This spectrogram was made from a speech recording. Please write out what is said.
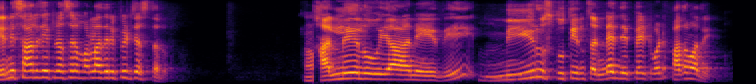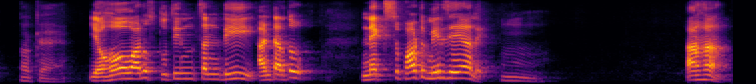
ఎన్నిసార్లు చెప్పినా సరే మరలా అది రిపీట్ చేస్తారు. హల్లేలుయ అనేది మీరు స్తుతించండి అని చెప్పేటువంటి పదం అది. ఓకే. యహోవాను స్తుతించండి అంటే అర్థం. నెక్స్ట్ పార్ట్ మీరు చేయాలి. ఆహా.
